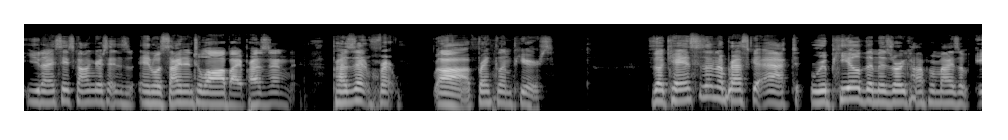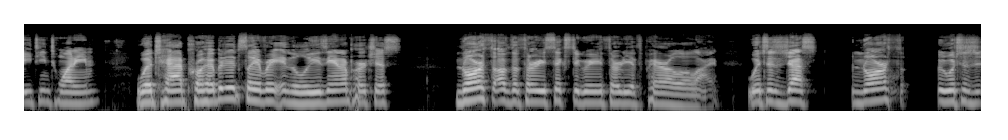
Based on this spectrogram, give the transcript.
United States Congress and, and was signed into law by President President Fra- uh, Franklin Pierce. The Kansas and Nebraska Act repealed the Missouri Compromise of 1820, which had prohibited slavery in the Louisiana Purchase north of the 36 degree 30th parallel line, which is just north which is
